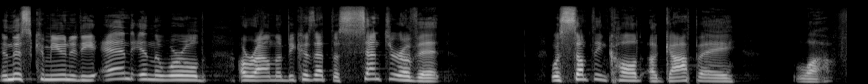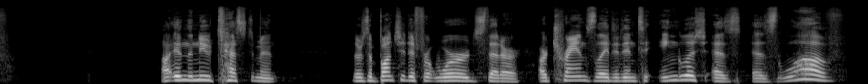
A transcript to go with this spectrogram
in this community and in the world around them because at the center of it was something called agape love. Uh, in the New Testament, there's a bunch of different words that are, are translated into English as, as love.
